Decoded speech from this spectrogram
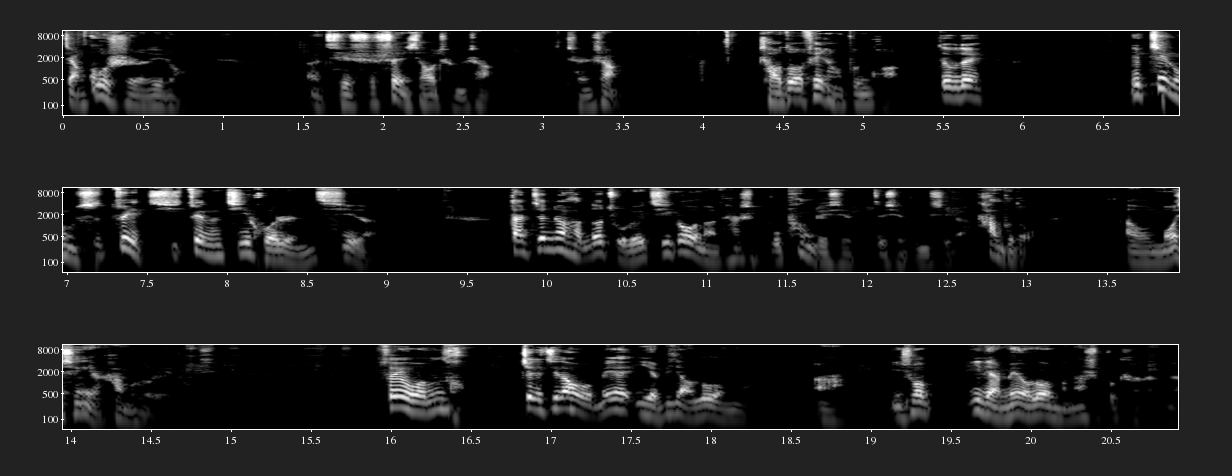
讲故事的这种，呃，其实甚嚣尘上，尘上，炒作非常疯狂，对不对？因为这种是最激、最能激活人气的。但真正很多主流机构呢，它是不碰这些这些东西的，看不懂的啊，我模型也看不懂这些东西。所以我们这个阶段我们也也比较落寞啊。你说一点没有落寞，那是不可能的。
